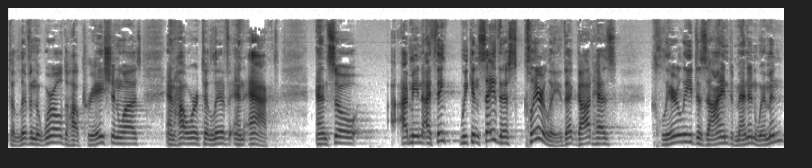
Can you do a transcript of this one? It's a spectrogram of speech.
to live in the world, how creation was, and how we're to live and act. And so I mean, I think we can say this clearly that God has clearly designed men and women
